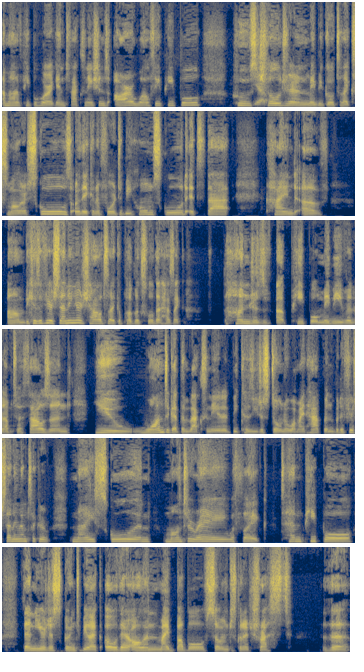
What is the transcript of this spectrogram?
amount of people who are against vaccinations are wealthy people whose yep. children maybe go to like smaller schools or they can afford to be homeschooled it's that kind of um, because if you're sending your child to like a public school that has like hundreds of people, maybe even up to a thousand, you want to get them vaccinated because you just don't know what might happen. But if you're sending them to like a nice school in Monterey with like 10 people, then you're just going to be like, oh, they're all in my bubble. So I'm just going to trust the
